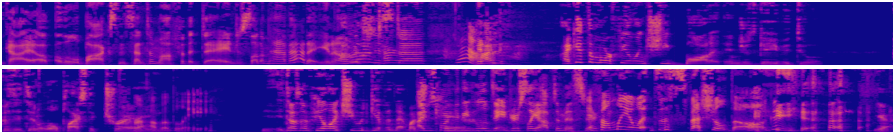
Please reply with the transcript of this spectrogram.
guy a, a little box and sent him off for the day and just let him have at it, you know? I'm it's not just, entirely- uh, yeah, it- I get the more feeling she bought it and just gave it to him because it's in a little plastic tray. probably. It doesn't feel like she would give him that much. I just wanted to be a little dangerously optimistic. If only it was a special dog. yeah. Yeah,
